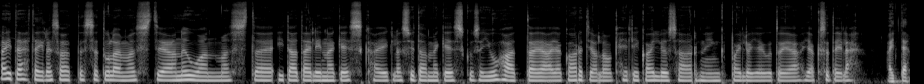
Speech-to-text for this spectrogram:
aitäh teile saatesse tulemast ja nõu andmast Ida-Tallinna Keskhaigla Südamekeskuse juhataja ja kardioloog Heli Kaljusaar ning palju jõudu ja jaksu teile! aitäh!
